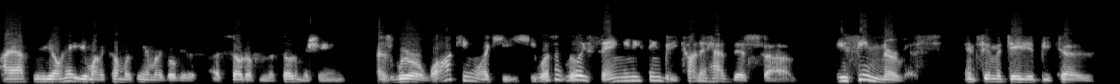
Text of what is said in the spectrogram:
I asked him, you know, hey, you want to come with me? I'm going to go get a, a soda from the soda machine. As we were walking, like he he wasn't really saying anything, but he kind of had this. Uh, he seemed nervous, intimidated because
